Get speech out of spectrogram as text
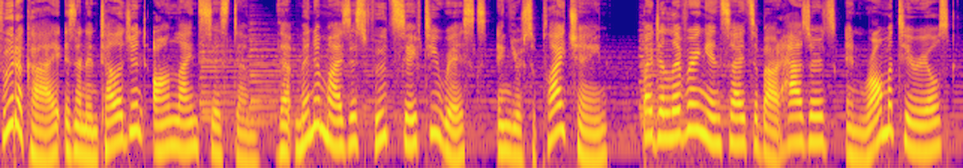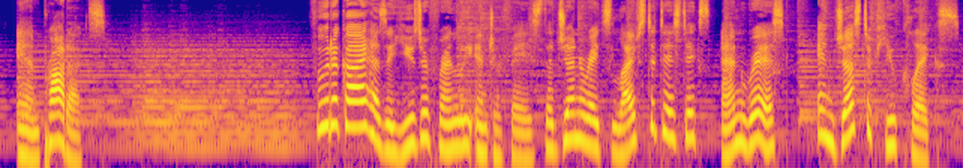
Foodakai is an intelligent online system that minimizes food safety risks in your supply chain by delivering insights about hazards in raw materials and products. Foodakai has a user-friendly interface that generates life statistics and risk in just a few clicks.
